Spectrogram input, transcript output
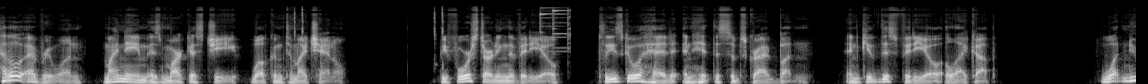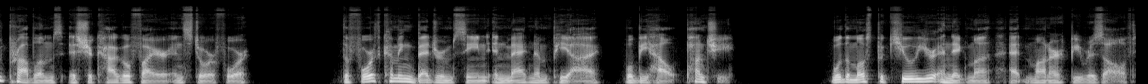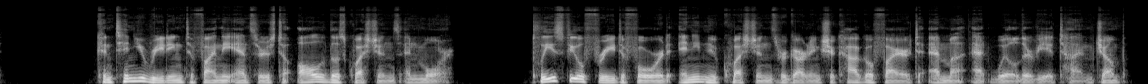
Hello everyone, my name is Marcus G. Welcome to my channel. Before starting the video, please go ahead and hit the subscribe button and give this video a like up. What new problems is Chicago Fire in store for? The forthcoming bedroom scene in Magnum PI will be how punchy. Will the most peculiar enigma at Monarch be resolved? Continue reading to find the answers to all of those questions and more. Please feel free to forward any new questions regarding Chicago Fire to Emma at Will There Time Jump?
